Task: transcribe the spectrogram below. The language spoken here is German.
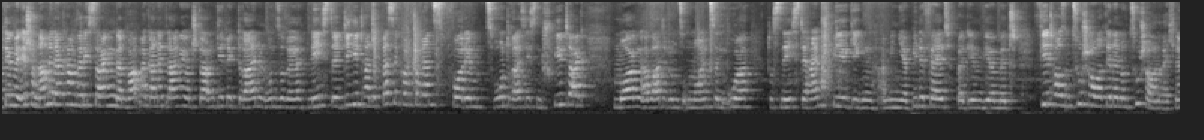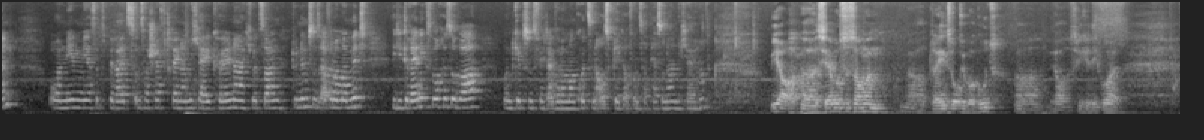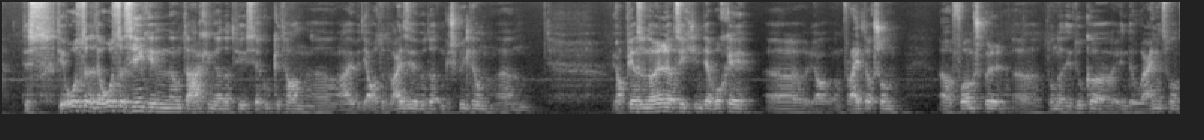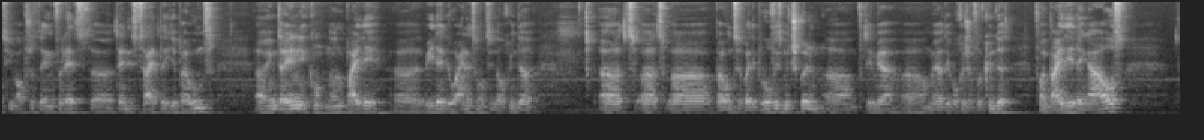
nachdem wir eh schon Nachmittag haben, würde ich sagen, dann warten wir gar nicht lange und starten direkt rein in unsere nächste digitale Pressekonferenz vor dem 32. Spieltag. Morgen erwartet uns um 19 Uhr das nächste Heimspiel gegen Arminia Bielefeld, bei dem wir mit 4000 Zuschauerinnen und Zuschauern rechnen. Und neben mir sitzt bereits unser Cheftrainer Michael Kölner. Ich würde sagen, du nimmst uns einfach nochmal mit, wie die Trainingswoche so war und gibst uns vielleicht einfach nochmal einen kurzen Ausblick auf unser Personal, Michael. Ne? Ja, äh, Servus zusammen. Ja, Trainingswoche war gut. Äh, ja, sicherlich war das, die Oster, der Ostersieg in Unterhaching hat natürlich sehr gut getan, äh, auch über die Art und Weise, wie wir dort gespielt haben. Ähm, ja, personell hat sich in der Woche, äh, ja, am Freitag schon äh, vor dem Spiel, äh, Donat Duca in der U21 im Abschlusstraining verletzt, äh, Dennis Zeitler hier bei uns äh, im Training, konnten dann beide äh, weder in der U21 noch in der äh, äh, bei uns bei den Profis mitspielen. Äh, von dem her haben wir ja die Woche schon verkündet, fallen beide länger aus.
